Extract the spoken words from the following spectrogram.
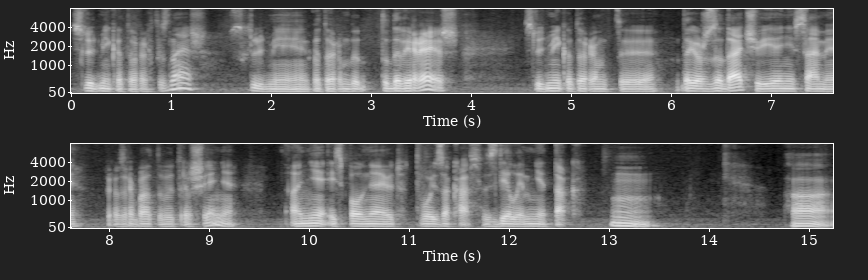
с людьми, которых ты знаешь, с людьми, которым ты доверяешь, с людьми, которым ты даешь задачу, и они сами разрабатывают решения, а не исполняют твой заказ. Сделай мне так. Mm. А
